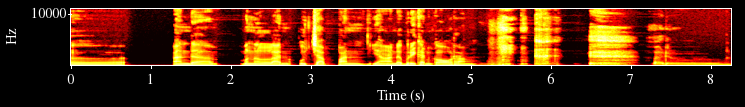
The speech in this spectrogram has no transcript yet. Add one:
uh, Anda menelan ucapan yang Anda berikan ke orang. Aduh.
